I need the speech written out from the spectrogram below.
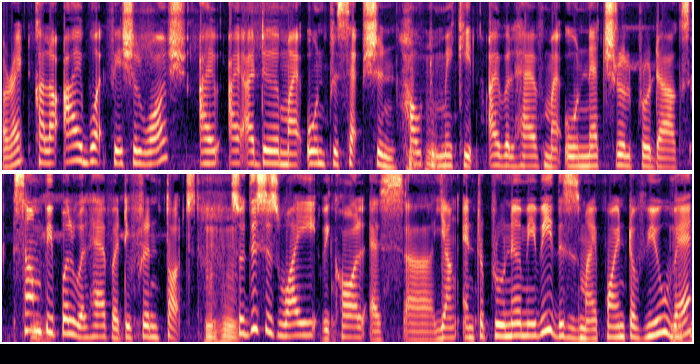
Alright? Kalau I buat facial wash I I ada my own perception How to make it. I will have my own natural products. Some people will have a different thoughts. So this is why We call as uh, Young entrepreneur maybe This is my point of view Where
